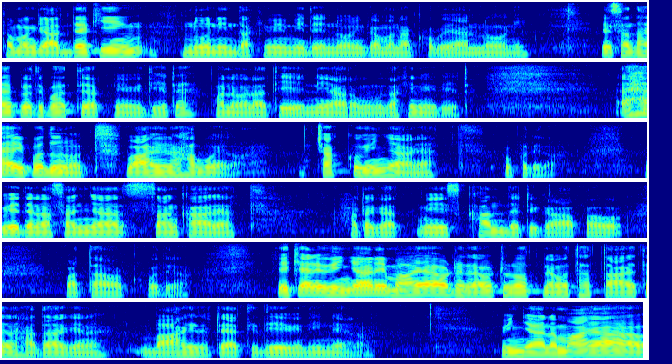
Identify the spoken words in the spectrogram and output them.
තමන්ගේ අත්දැකීම් නුවණින් දකිමින් මිදෙන්න ඕනි ගමනක් ඔබ යන්න ඕනි. ඒ සඳහා ප්‍රතිපත්තියක් මේ විදිහට පනවලා තියෙන්නේ ආරමුණු දකින්න විදිහට. ඇහැ ඉපදුනොත් බාහිර හමු වෙනවා. චක්කු විඥානයත් උපදිනවා. වේදනා සංඥා සංකාරයත් හටගත් මේ ස්කන්ධ ටික ආපව වතාවක් උපදිනවා. ඒ කියන්නේ විඥානේ මායාවට රැවටුනොත් නැවතත් ආයතන හදාගෙන බාහිරට ඇති දේ විඳින්න යනවා. විඥාන මායාව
